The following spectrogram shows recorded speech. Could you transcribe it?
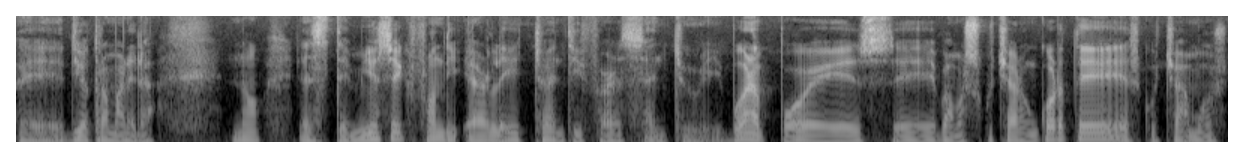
eh, de otra manera, ¿no? Este Music from the Early 21st Century. Bueno, pues eh, vamos a escuchar un corte, escuchamos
